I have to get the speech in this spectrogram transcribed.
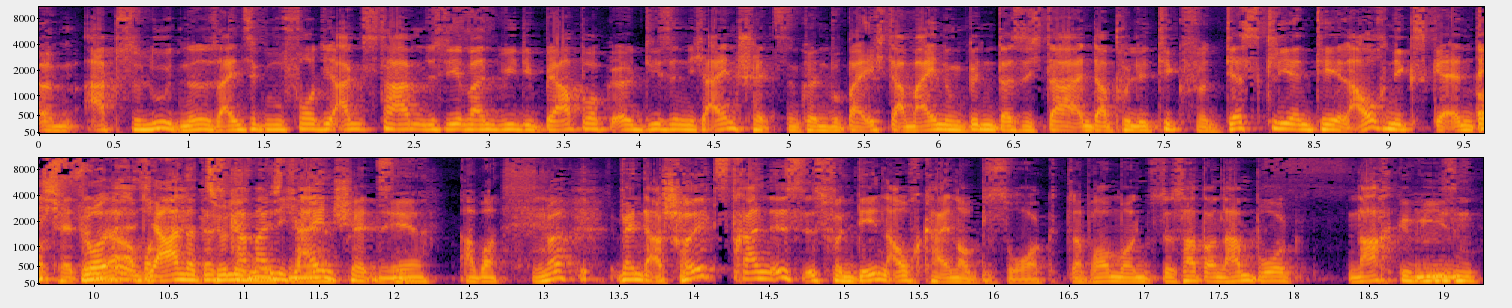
ähm, absolut. Ne? Das Einzige, wovor die Angst haben, ist jemand wie die Baerbock, äh, die sie nicht einschätzen können. Wobei ich der Meinung bin, dass sich da in der Politik für das Klientel auch nichts geändert Ich hätte. würde, ne? Aber ja, natürlich Das kann man nicht, nee. einschätzen. Nee, aber Ne? Wenn da Scholz dran ist, ist von denen auch keiner besorgt. Da brauchen wir uns, das hat er in Hamburg nachgewiesen.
